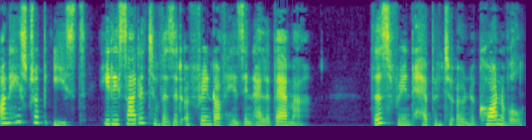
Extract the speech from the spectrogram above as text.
On his trip east, he decided to visit a friend of his in Alabama. This friend happened to own a carnival,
